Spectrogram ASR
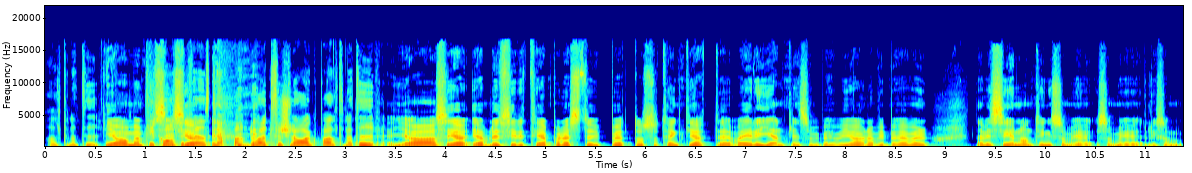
alternativ Ja, men till precis. Jag, konsekvenstrappan. Du har ett förslag på alternativ. ja, alltså jag, jag blev så irriterad på det där stupet och så tänkte jag att eh, vad är det egentligen som vi behöver göra? Vi behöver, när vi ser någonting som är, som är liksom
